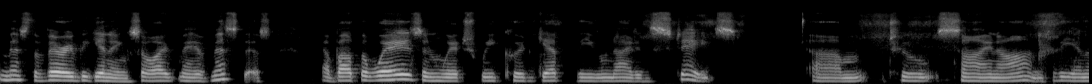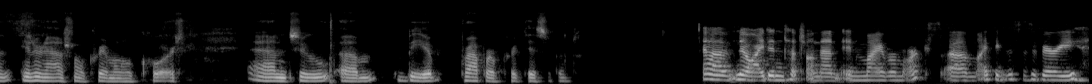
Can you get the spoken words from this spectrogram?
missed the very beginning, so I may have missed this about the ways in which we could get the United States um, to sign on to the Inter- International Criminal Court and to um, be a proper participant. Uh, no, I didn't touch on that in my remarks. Um, I think this is a very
